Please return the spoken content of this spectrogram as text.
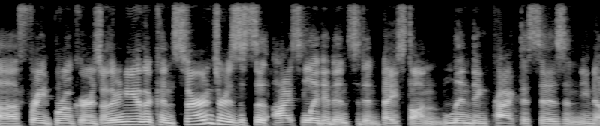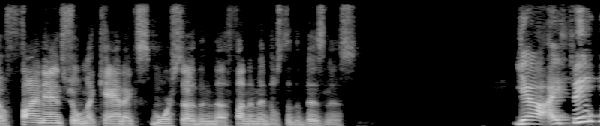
uh, freight brokers? Are there any other concerns, or is this an isolated incident based on lending practices and you know financial mechanics more so than the fundamentals of the business? Yeah, I think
